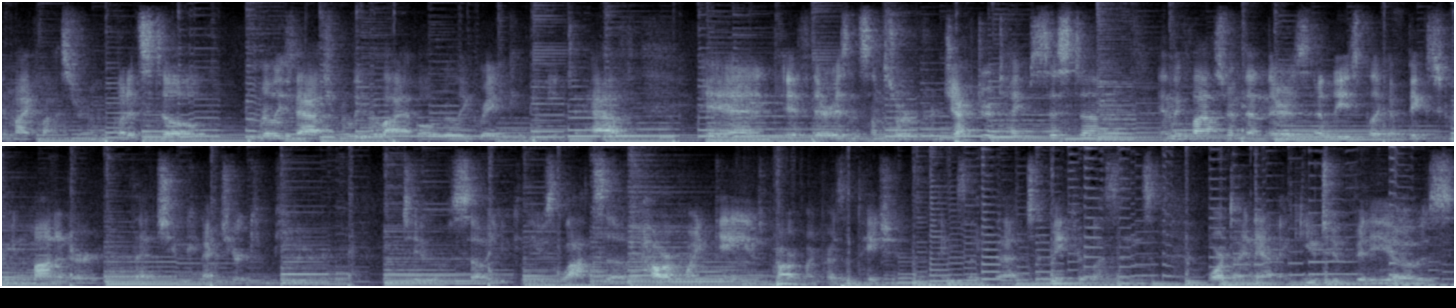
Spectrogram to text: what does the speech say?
in my classroom, but it's still really fast, really reliable, really great convenient to have. And if there isn't some sort of projector type system in the classroom, then there's at least like a big screen monitor that you connect your computer to. So you can use lots of PowerPoint games, PowerPoint presentations, and things like that to make your lessons more dynamic. YouTube videos,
